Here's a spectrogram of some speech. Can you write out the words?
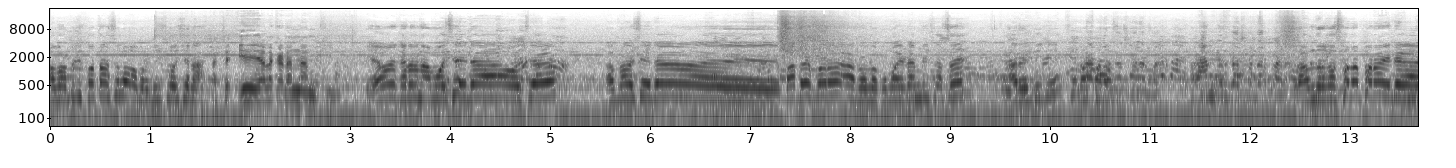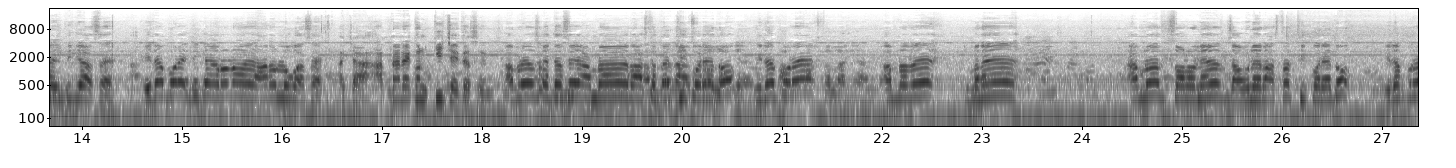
ওভারব্রিজ কথা ছিল ওভারব্রিজ হয়েছে না। আচ্ছা এই এলাকাটার নাম কি? এও এখানে নাম হয়েছে এটা হয়েছে আপনার হচ্ছে এটা বাদরপাড়া আর রণকুমার এটা মিক্স আছে। আর এদিকে রামদুর্গা সদরপাড়া এটা এদিকে আছে। এটা পরে এদিকে আরও আরও লোক আছে। আচ্ছা আপনারা এখন কি চাইতেছেন? আমরা চাইতেছি আমরা রাস্তাটা ঠিক করে দাও এটার পরে আপনারা মানে আমরা চলনে যাওনের রাস্তা ঠিক করে দাও এটার পরে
